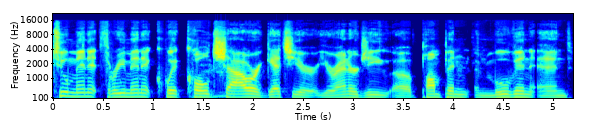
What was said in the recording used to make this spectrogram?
two minute, three minute, quick cold mm-hmm. shower gets your your energy uh, pumping and moving. And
